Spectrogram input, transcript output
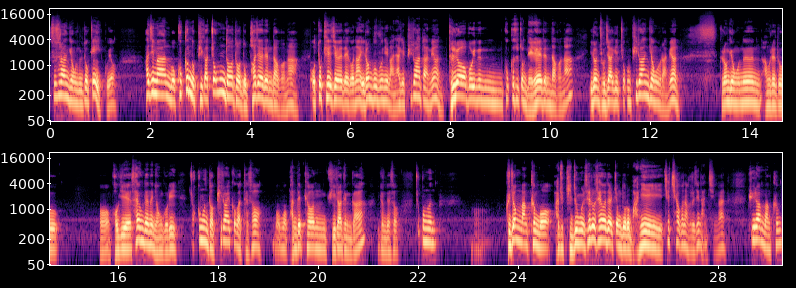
수술하는 경우들도 꽤 있고요. 하지만 뭐 코끝 높이가 조금 더 더 높아져야 된다거나 오똑해져야 되거나 이런 부분이 만약에 필요하다면 들려 보이는 코끝을 좀 내려야 된다거나 이런 조작이 조금 필요한 경우라면 그런 경우는 아무래도 어, 거기에 사용되는 연골이 조금은 더 필요할 것 같아서 뭐, 뭐 반대편 귀라든가 이런 데서 조금은 어, 그 점만큼 뭐 아주 기둥을 새로 세워야 될 정도로 많이 채취하거나 그러진 않지만 필요한 만큼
